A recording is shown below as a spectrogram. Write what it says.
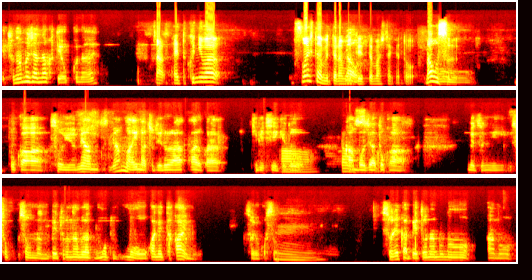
ベトナムじゃなくてよくない？あ、えっと、国は、その人はベトナムって言ってましたけど、ラオス？うんとか、そういうミャン、ミャンマー今ちょっといろいろあるから厳しいけど、、カンボジアと。か、別に、そ、そんなのベトナムだともっと、もうお金高いもん。それこそ。うん。それかベトナムの、あの、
